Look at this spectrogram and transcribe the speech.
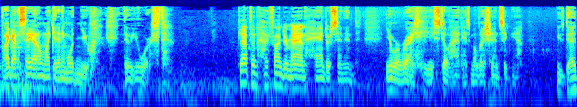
Yeah, well, Cope, I gotta say I don't like it any more than you. Do your worst. Captain, I found your man, Anderson, and you were right. He still had his militia insignia. He's dead?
